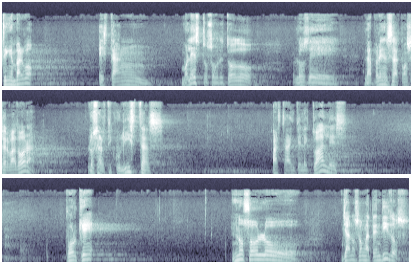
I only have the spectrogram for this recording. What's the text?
Sin embargo, están molestos, sobre todo los de la prensa conservadora, los articulistas, hasta intelectuales, porque no solo ya no son atendidos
